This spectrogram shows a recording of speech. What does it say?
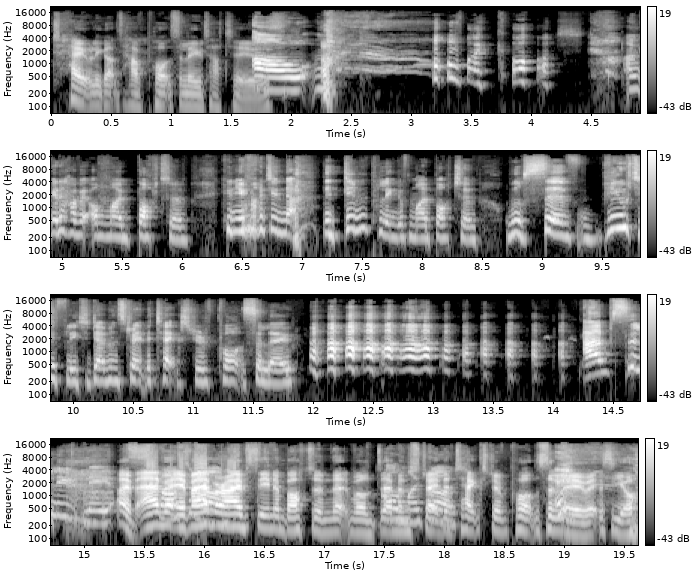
totally got to have Port Salut tattoos. Oh, oh my I'm gonna have it on my bottom. Can you imagine that? The dimpling of my bottom will serve beautifully to demonstrate the texture of Port Salut. Absolutely. If ever, if ever on. I've seen a bottom that will demonstrate the texture of Port Salut, it's yours.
